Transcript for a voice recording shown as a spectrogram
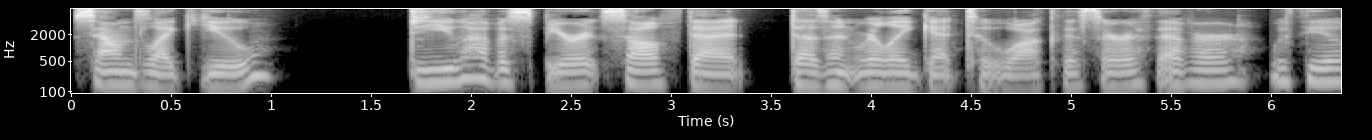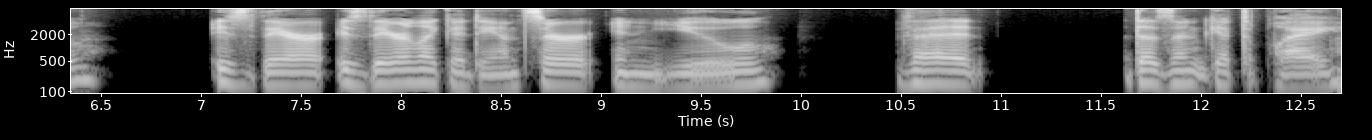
sounds like you do you have a spirit self that doesn't really get to walk this earth ever with you? Is there is there like a dancer in you that doesn't get to play?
